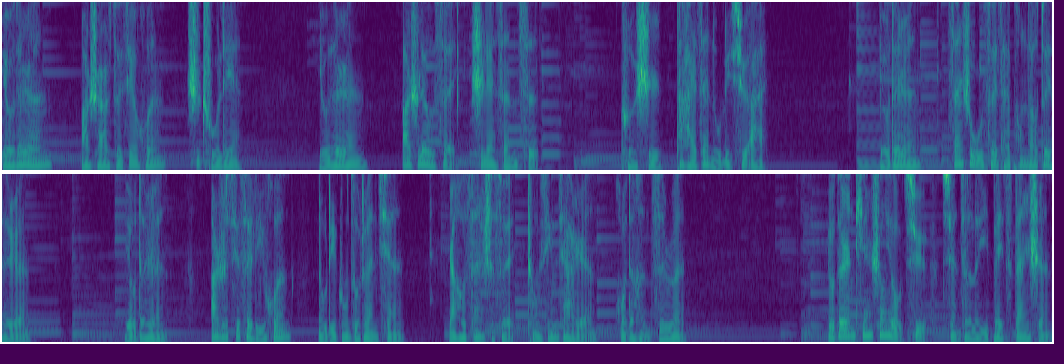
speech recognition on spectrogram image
有的人二十二岁结婚是初恋，有的人二十六岁失恋三次，可是他还在努力去爱。有的人三十五岁才碰到对的人，有的人二十七岁离婚，努力工作赚钱，然后三十岁重新嫁人，活得很滋润。有的人天生有趣，选择了一辈子单身。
